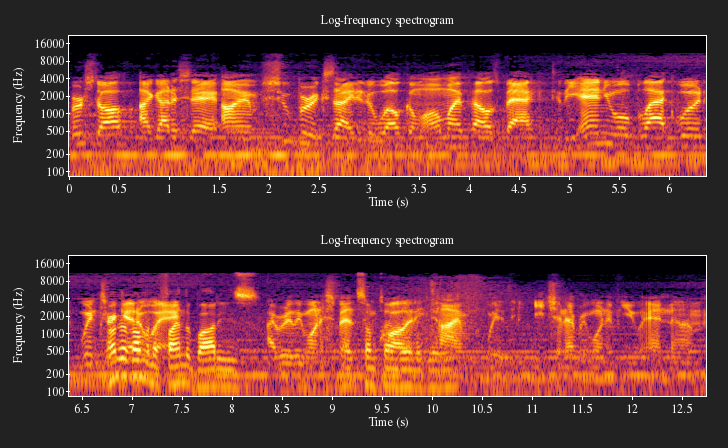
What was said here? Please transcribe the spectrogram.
First off, I gotta say, I am super excited to welcome all my pals back to the annual Blackwood Winter I Winter wonder if I'm gonna find the bodies. I really want to spend some quality time with each and every one of you and um,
